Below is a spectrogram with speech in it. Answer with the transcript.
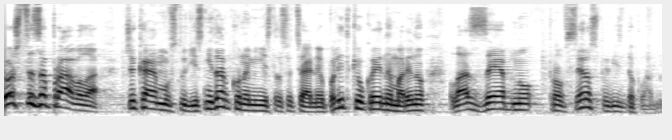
Що ж це за правила? Чекаємо в студії сніданку на міністра соціальної політики України Марину Лазебну. Про все розповість докладно.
